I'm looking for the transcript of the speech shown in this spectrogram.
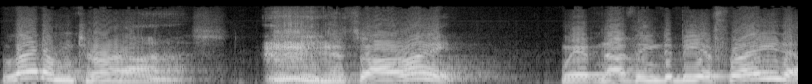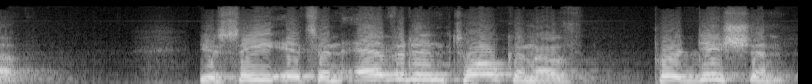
Let them turn on us. it's all right. We have nothing to be afraid of. You see, it's an evident token of perdition.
